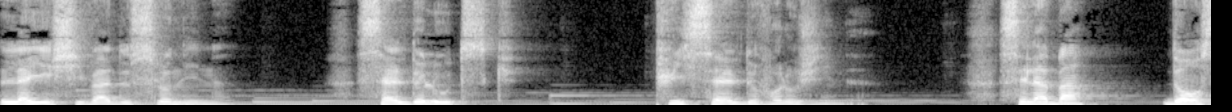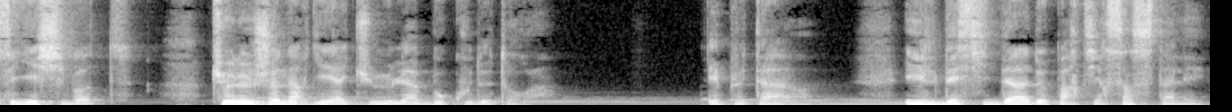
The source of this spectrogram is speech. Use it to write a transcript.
la yeshiva de Slonin, celle de Lutsk, puis celle de Vologine. C'est là-bas, dans ces yeshivot, que le jeune Arié accumula beaucoup de Torah. Et plus tard, il décida de partir s'installer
